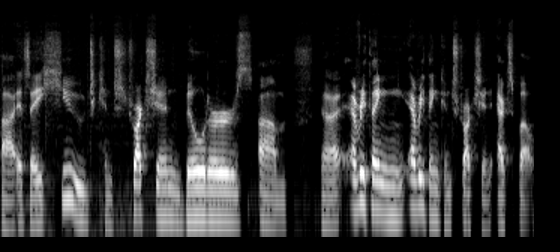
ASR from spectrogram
Uh, it's a huge construction builders, um, uh, everything, everything construction expo,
